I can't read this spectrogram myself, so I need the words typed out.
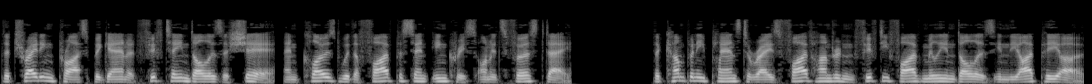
The trading price began at $15 a share, and closed with a 5% increase on its first day. The company plans to raise $555 million in the IPO.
